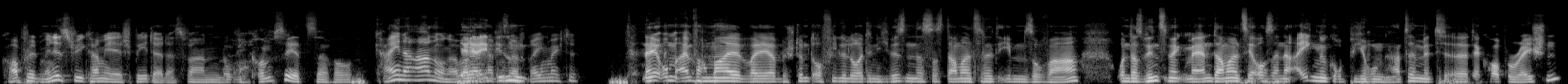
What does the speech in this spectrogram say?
Corporate Ministry kam ja jetzt später. Das waren. Aber wie kommst du jetzt darauf? Keine Ahnung, aber ja, wenn ja, diesem, sprechen möchte. Naja, um einfach mal, weil ja bestimmt auch viele Leute nicht wissen, dass das damals halt eben so war. Und dass Vince McMahon damals ja auch seine eigene Gruppierung hatte mit äh, der Corporation,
